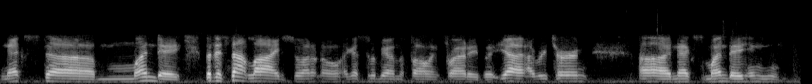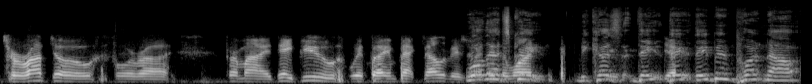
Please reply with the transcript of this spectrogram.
next uh, Monday, but it's not live, so I don't know. I guess it'll be on the following Friday. But yeah, I return uh, next Monday in Toronto for uh, for my debut with uh, Impact Television. Well, that's the one- great because they, Yeah. they they've been putting out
